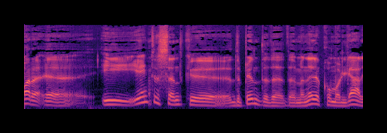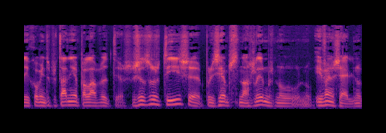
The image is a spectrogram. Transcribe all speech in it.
Ora, uh, e é interessante que depende da, da, maneira como olhar e como interpretarem a palavra de Deus. Jesus diz, uh, por exemplo, se nós lermos no, no Evangelho, no,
